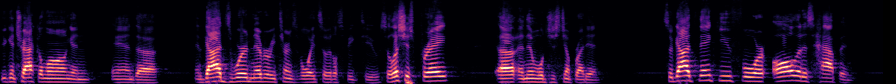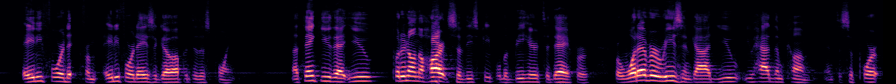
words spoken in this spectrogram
you can track along, and, and, uh, and God's word never returns void, so it'll speak to you. So let's just pray, uh, and then we'll just jump right in. So, God, thank you for all that has happened 84, from 84 days ago up until this point. I thank you that you put it on the hearts of these people to be here today for, for whatever reason, God, you, you had them come and to support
